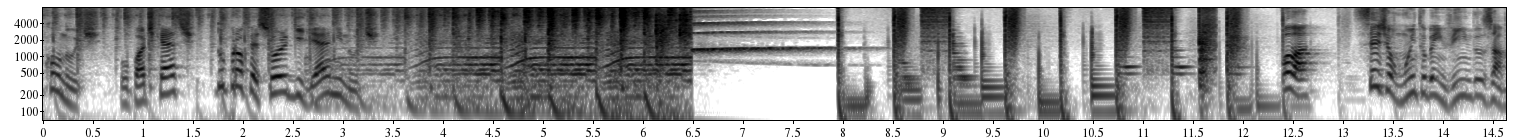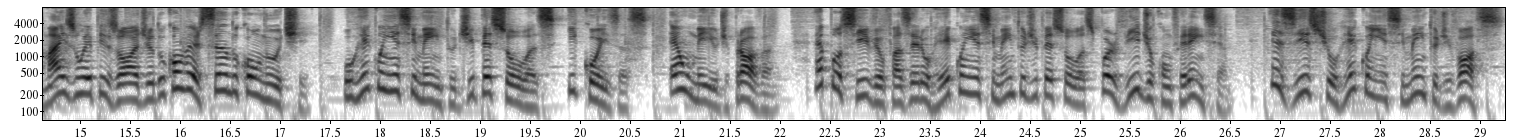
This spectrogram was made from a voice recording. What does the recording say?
com Nute, o podcast do professor Guilherme Nute. Olá, sejam muito bem-vindos a mais um episódio do Conversando com Nute. O reconhecimento de pessoas e coisas é um meio de prova? É possível fazer o reconhecimento de pessoas por videoconferência? Existe o reconhecimento de voz?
